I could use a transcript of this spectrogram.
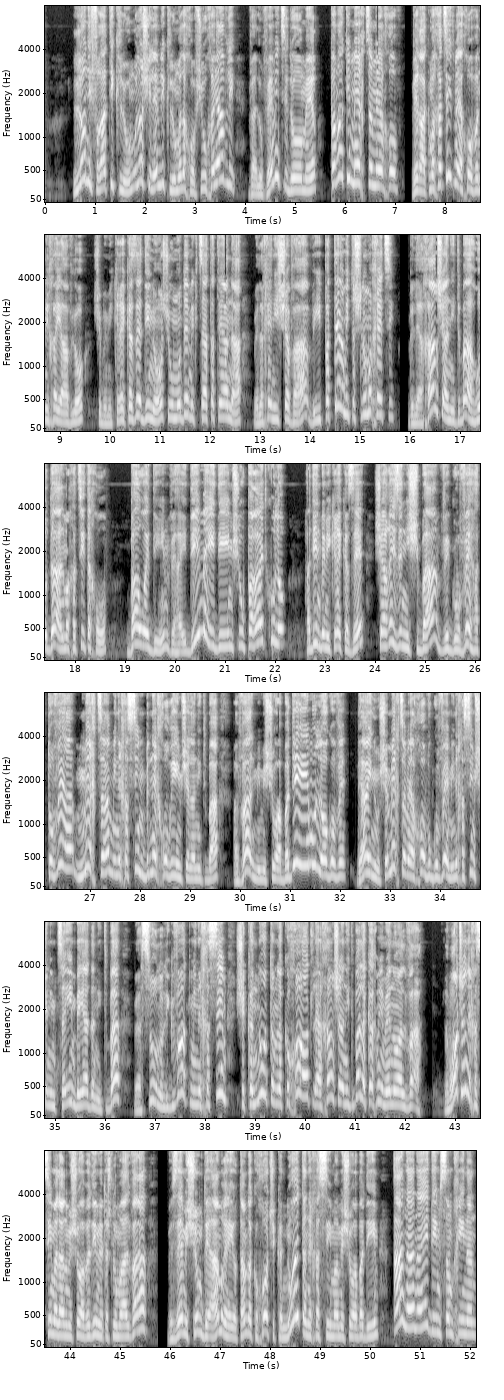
לא נפרדתי כלום, הוא לא שילם לי כלום על החוב שהוא חייב לי, והלווה מצידו אומר, פרעתי מחצה מהחוב, ורק מחצית מהחוב אני חייב לו, שבמקרה כזה דינו שהוא מודה מקצת הטענה, ולכן יישבע וייפטר מתשלום החצי. ולאחר שהנתבע הודה על מחצית החוב, באו עדים, והעדים מעידים שהוא פרע את כולו. הדין במקרה כזה, שהרי זה נשבע וגובה התובע מחצה מנכסים בני חוריים של הנתבע, אבל ממשועבדים הוא לא גובה. דהיינו שמחצה מהחוב הוא גובה מנכסים שנמצאים ביד הנתבע, ואסור לו לגבות מנכסים שקנו אותם לקוחות לאחר שהנתבע לקח ממנו הלוואה. למרות שהנכסים הללו משועבדים לתשלום ההלוואה, וזה משום דאמרי אותם לקוחות שקנו את הנכסים המשועבדים, אנן העדים סמכינן.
